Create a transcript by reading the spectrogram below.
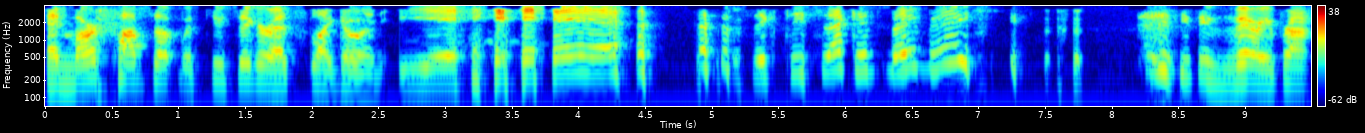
And Mark pops up with two cigarettes, like going, "Yeah, sixty seconds, baby." he seems very proud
